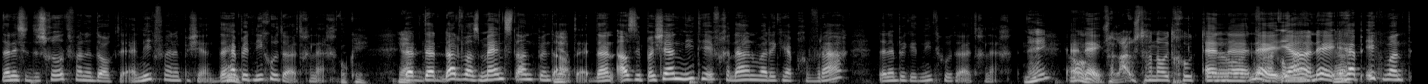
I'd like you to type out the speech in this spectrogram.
dan is het de schuld van de dokter en niet van de patiënt. Dan heb je het niet goed uitgelegd. Oké. Okay, ja. dat, dat, dat, was mijn standpunt ja. altijd. Dan, als die patiënt niet heeft gedaan wat ik heb gevraagd, dan heb ik het niet goed uitgelegd. Nee? Oh, nee. Ze luisteren nooit goed. En, uh, nee, ja, nee, ja. heb ik, want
